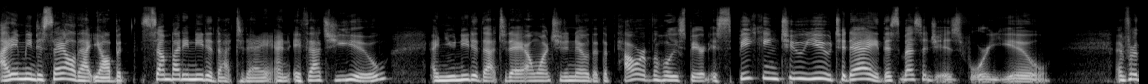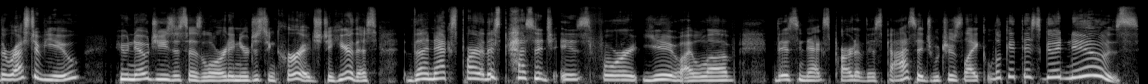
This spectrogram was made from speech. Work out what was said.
I didn't mean to say all that, y'all, but somebody needed that today. And if that's you and you needed that today, I want you to know that the power of the Holy Spirit is speaking to you today. This message is for you. And for the rest of you who know Jesus as Lord and you're just encouraged to hear this, the next part of this passage is for you. I love this next part of this passage, which is like, look at this good news.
